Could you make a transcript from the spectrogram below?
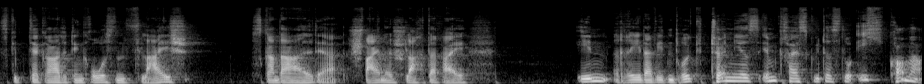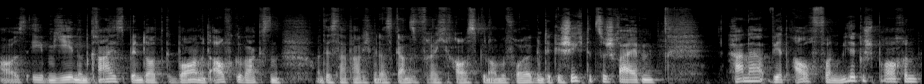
es gibt ja gerade den großen Fleischskandal der Schweineschlachterei in Reda Wiedenbrück, Tönnies im Kreis Gütersloh. Ich komme aus eben jenem Kreis, bin dort geboren und aufgewachsen und deshalb habe ich mir das ganz frech rausgenommen, folgende Geschichte zu schreiben. Hanna wird auch von mir gesprochen,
